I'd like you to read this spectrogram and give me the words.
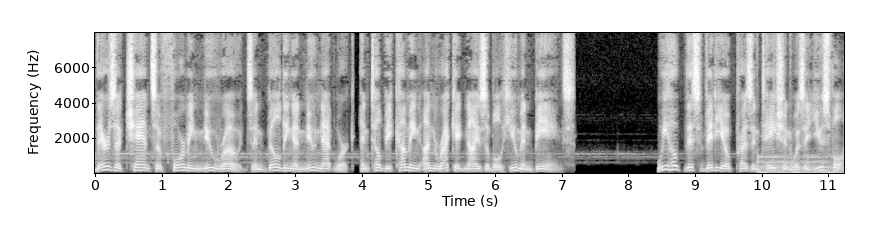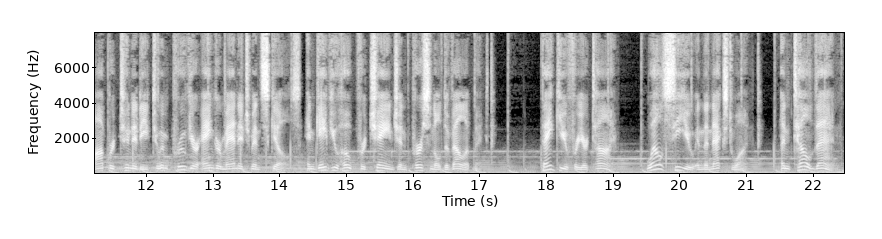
there's a chance of forming new roads and building a new network, until becoming unrecognizable human beings. We hope this video presentation was a useful opportunity to improve your anger management skills, and gave you hope for change and personal development. Thank you for your time. We'll see you in the next one. Until then,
